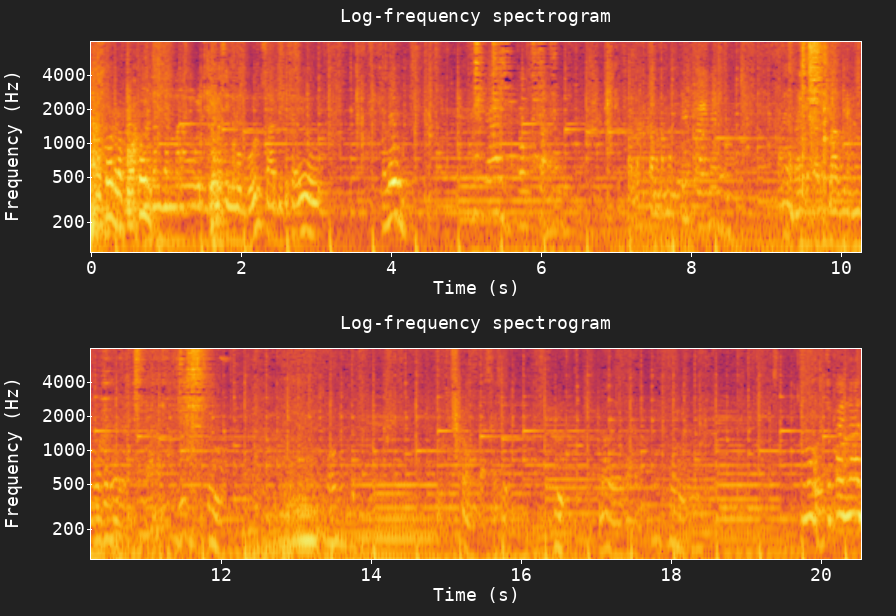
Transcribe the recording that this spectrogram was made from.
Rapol, rapol. Ganda naman ang welding machine mo, Bon. Sabi ko sa'yo. Alin? Ay, bakit ka bago yung Oh, ito final.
